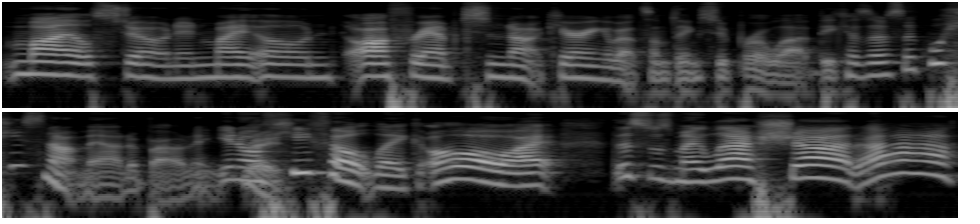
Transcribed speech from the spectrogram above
milestone in my own off ramp to not caring about something super a lot because I was like, well, he's not mad about it. You know, Right. if he felt like, oh, I this was my last shot, ah,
